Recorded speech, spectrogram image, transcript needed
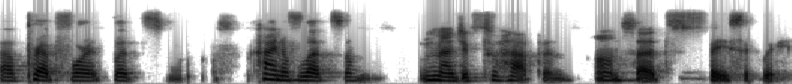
uh, prep for it but kind of let some magic to happen on sets basically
